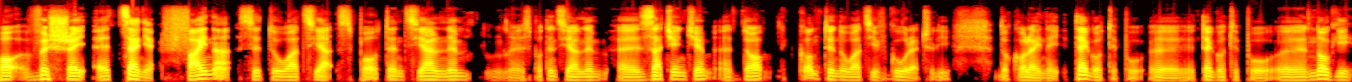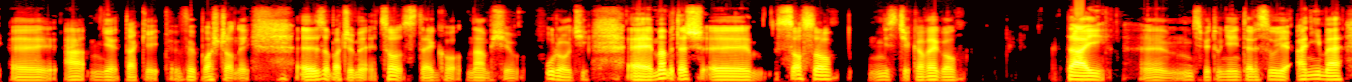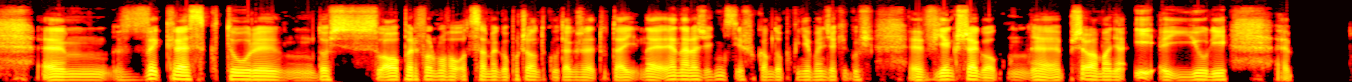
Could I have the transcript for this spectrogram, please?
po wyższej e, cenie. Fajna sytuacja z potencjalnym, mm, z potencjalnym e, zacięciem e, do kontynuacji w górę, czyli do kolejnej tego typu, e, tego typu e, nogi, e, a nie takiej wypłaszczonej. E, Zobaczymy, co z tego nam się urodzi. E, Mamy też e, Soso, nic ciekawego. Tai, e, nic mnie tu nie interesuje. Anime, wykres, który mm, dość słabo performował od samego początku, także tutaj na- ja na razie nic nie szukam, dopóki nie będzie jakiegoś e, większego mm, e, przełamania. I Yuli, e,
